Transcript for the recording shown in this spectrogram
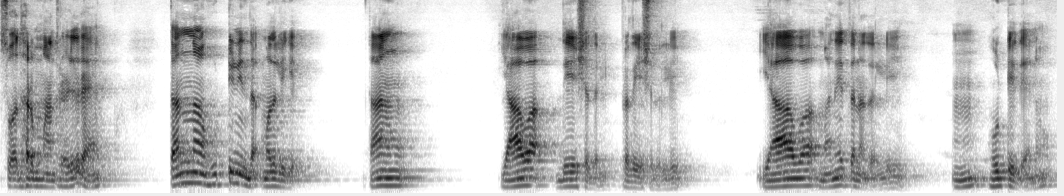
ಸ್ವಧರ್ಮ ಅಂತ ಹೇಳಿದರೆ ತನ್ನ ಹುಟ್ಟಿನಿಂದ ಮೊದಲಿಗೆ ತಾನು ಯಾವ ದೇಶದಲ್ಲಿ, ಪ್ರದೇಶದಲ್ಲಿ, ಯಾವ ಮನೆತನದಲ್ಲಿ ಹುಟ್ಟಿದ್ದೇನೋ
